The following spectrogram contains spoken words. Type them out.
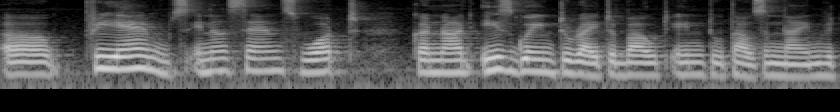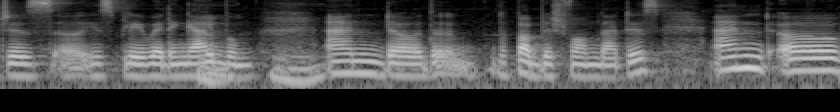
preempts, in a sense, what Karnad is going to write about in 2009, which is uh, his play Wedding mm. Album, mm. and uh, the, the published form that is. And uh,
